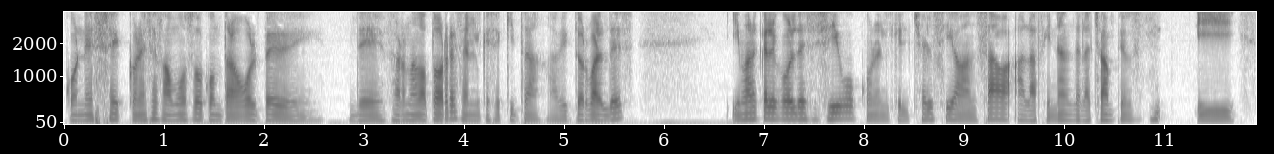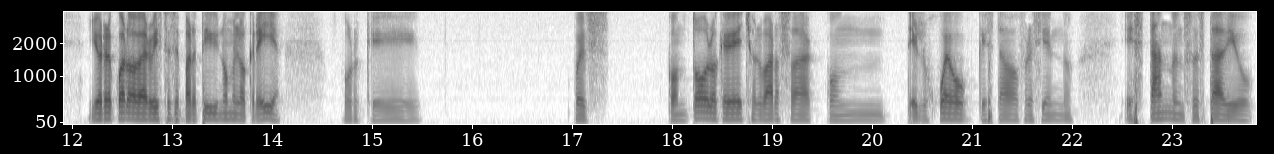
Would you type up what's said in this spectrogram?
con, ese, con ese famoso contragolpe de, de Fernando Torres en el que se quita a Víctor Valdés y marca el gol decisivo con el que el Chelsea avanzaba a la final de la Champions y yo recuerdo haber visto ese partido y no me lo creía porque pues con todo lo que había hecho el Barça, con el juego que estaba ofreciendo, estando en su estadio,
